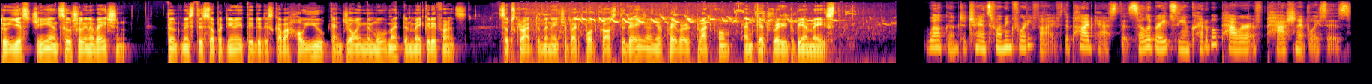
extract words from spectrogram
to ESG and social innovation. Don't miss this opportunity to discover how you can join the movement and make a difference. Subscribe to the Nature Back podcast today on your favorite platform and get ready to be amazed. Welcome to Transforming 45, the podcast that celebrates the incredible power of passionate voices.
